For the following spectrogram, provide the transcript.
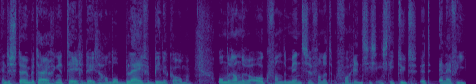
En de steunbetuigingen tegen deze handel blijven binnenkomen. Onder andere ook van de mensen van het Forensisch Instituut, het NFI.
